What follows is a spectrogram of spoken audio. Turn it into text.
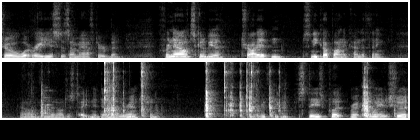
show what radiuses I'm after, but for now it's going to be a try it and sneak up on it kind of thing. Um, and then I'll just tighten it down with a wrench and everything stays put right the way it should.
